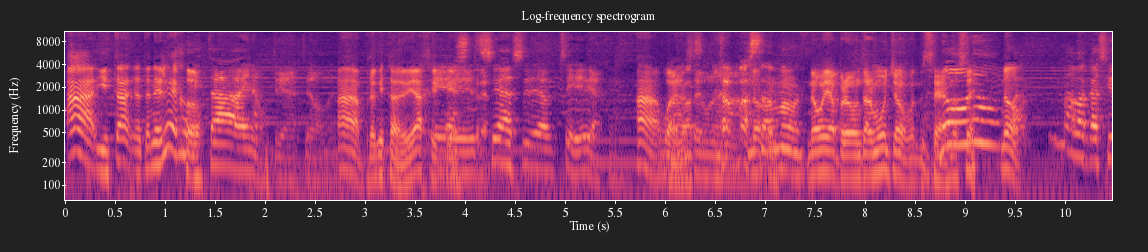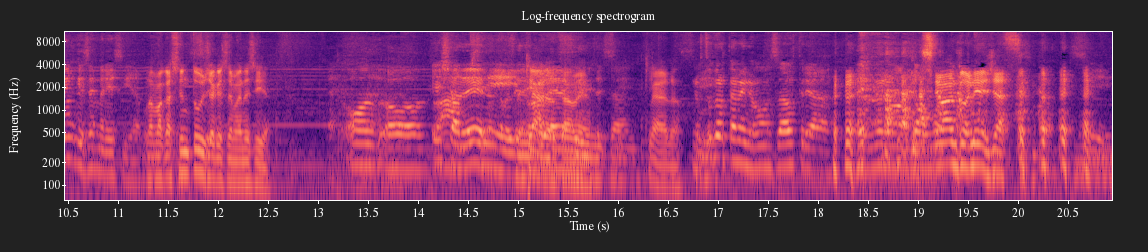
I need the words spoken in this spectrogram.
Ah, y está, ¿la tenés lejos? Está en Austria en este momento. Ah, pero que está de viaje. Eh, ¿qué? se hace, sí, de viaje. Ah, bueno. A una- No, no voy a preguntar mucho, o sea, no, sé. No, Una vacación que se merecía. la vacación tuya que se merecía. O, o- Ella de él, sí, sí. Claro, también. sí. Claro. Nosotros también nos vamos a Austria y no nos vamos Se van con ella. Sí.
